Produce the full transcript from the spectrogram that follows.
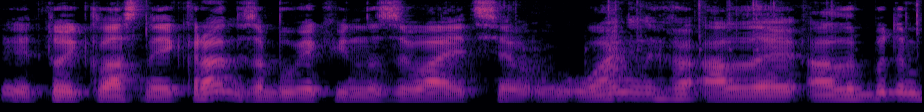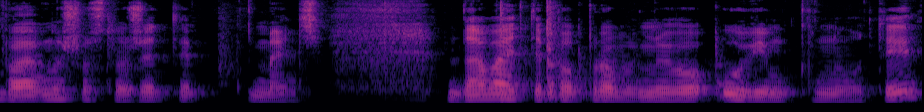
Е, Той класний екран, забув, як він називається у Анінга, але, але будемо певно, що служити менше. Давайте попробуємо його увімкнути.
